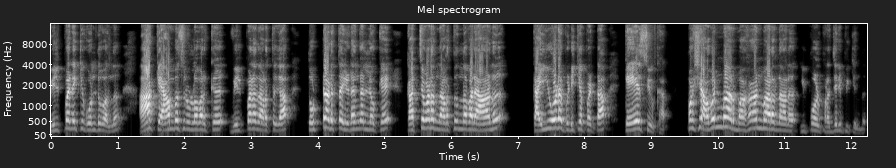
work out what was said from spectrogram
വിൽപ്പനയ്ക്ക് കൊണ്ടുവന്ന് ആ ക്യാമ്പസിലുള്ളവർക്ക് വിൽപ്പന നടത്തുക തൊട്ടടുത്ത ഇടങ്ങളിലൊക്കെ കച്ചവടം നടത്തുന്നവരാണ് കൈയോടെ പിടിക്കപ്പെട്ട കെ എസ് യുക്കാർ പക്ഷെ അവന്മാർ മഹാന്മാർ എന്നാണ് ഇപ്പോൾ പ്രചരിപ്പിക്കുന്നത്.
